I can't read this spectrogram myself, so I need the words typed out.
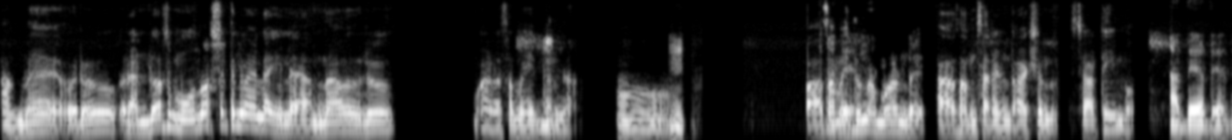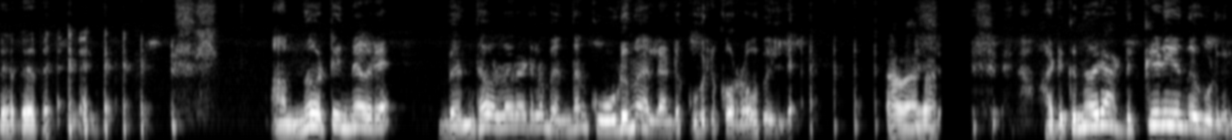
അന്ന് ഒരു രണ്ടു വർഷം മൂന്ന് വർഷത്തിന് മേലായി അന്ന് ആ ഒരു മഴ ഉം, സമയത്തല്ല. ഉം. ഉം. അപ്പൊ ആ അതെ സമയത്തും അതെ. നമ്മളുണ്ട്. ആ സംസാര ഇന്ററാക്ഷൻ സ്റ്റാർട്ട് ചെയ്യുമ്പോ. അതെ അതെ അതെ അതെ അതെ. അന്ന് തൊട്ട് ഇന്നേ വരെ ബന്ധമുള്ളവരായിട്ടുള്ള ബന്ധം കൂടുന്നതല്ലാണ്ട് ഒരു കുറവും ഇല്ല. അതെ അതെ. അടുക്കുന്നവരെ അടുക്കണി എന്ന് കൂടുതൽ.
